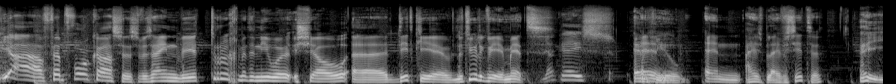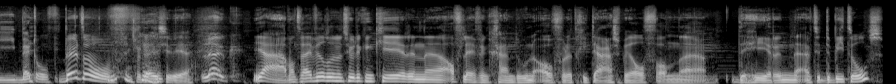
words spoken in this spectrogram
Ja, Fab Forecasters. We zijn weer terug met een nieuwe show. Eh, dit keer natuurlijk weer met... Ja, Kees. en, en hij is blijven zitten. Hey, Bertolf. Bertolf, voor deze weer. Leuk. Ja, want wij wilden natuurlijk een keer een eh, aflevering gaan doen over het gitaarspel van eh, de heren uit de Beatles.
